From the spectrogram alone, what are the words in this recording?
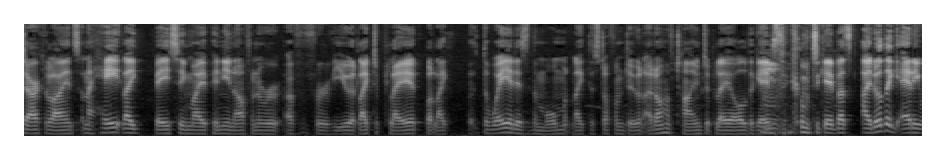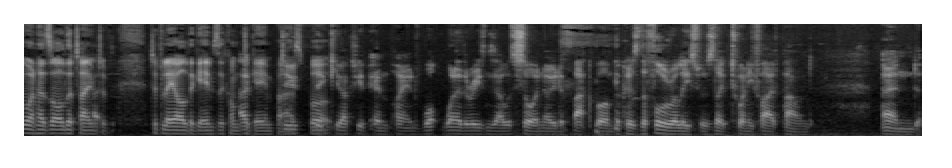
Dark Alliance, and I hate like basing my opinion off, re- off of a review. I'd like to play it, but like the way it is at the moment, like the stuff I'm doing, I don't have time to play all the games Mm. that come to Game Pass. I don't think anyone has all the time to to play all the games that come to I Game do Pass. think But you actually pinpointed what one of the reasons I was so annoyed at Backbone because the full release was like twenty five pound, and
